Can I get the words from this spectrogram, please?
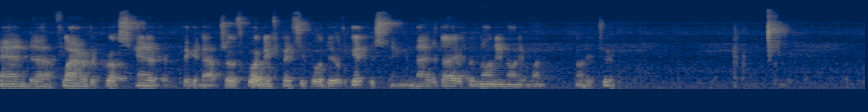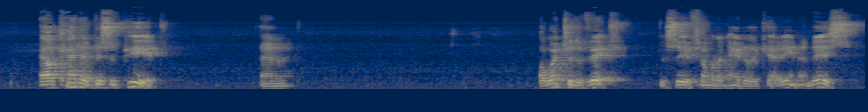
and uh, flown it across Canada to pick it up. So it's quite an expensive ordeal to get this thing in those days of 1991, 92. Our cat had disappeared and I went to the vet to see if someone had handed the cat in and there's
